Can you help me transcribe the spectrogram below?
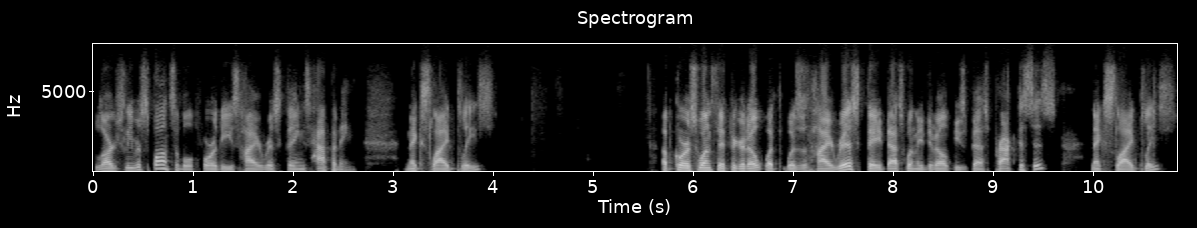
largely responsible for these high risk things happening. Next slide, please. Of course, once they figured out what was high risk, they, that's when they developed these best practices. Next slide, please.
